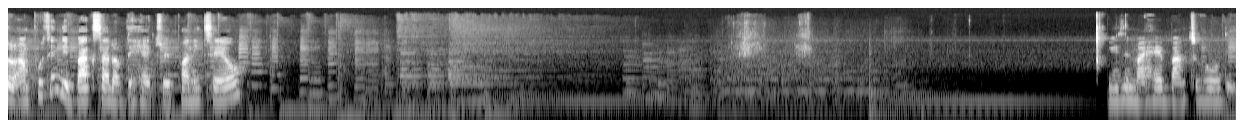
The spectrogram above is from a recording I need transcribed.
So I'm putting the back side of the head to a ponytail. Using my hairband to hold it.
